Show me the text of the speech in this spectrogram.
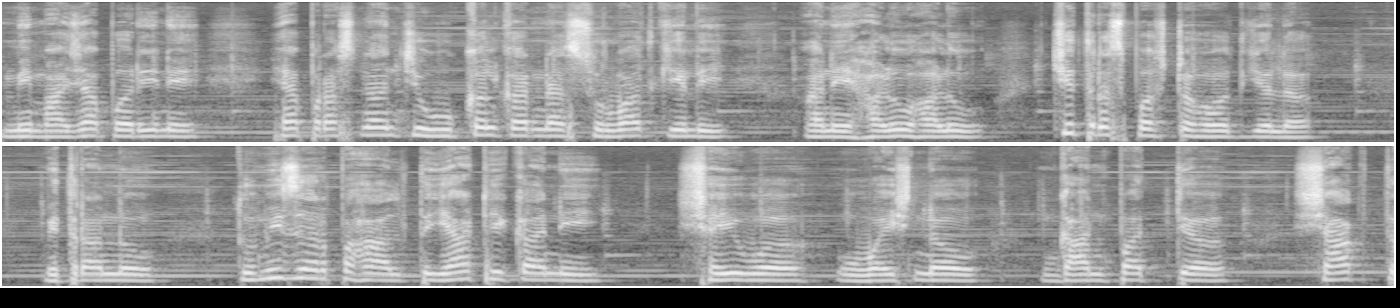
मी माझ्या परीने ह्या प्रश्नांची उकल करण्यास सुरुवात केली आणि हळूहळू चित्र स्पष्ट होत गेलं. मित्रांनो तुम्ही जर पाहाल तर या ठिकाणी शैव वैष्णव गाणपत्य शाक्त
